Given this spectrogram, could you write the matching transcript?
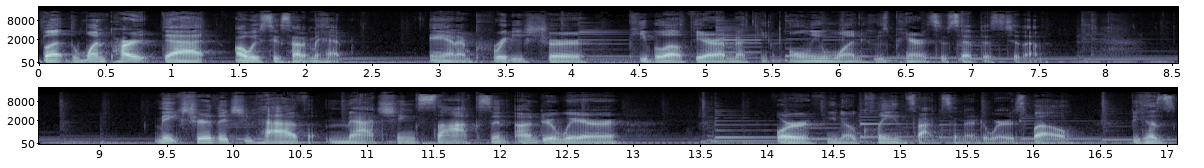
But the one part that always sticks out of my head, and I'm pretty sure people out there, I'm not the only one whose parents have said this to them. Make sure that you have matching socks and underwear, or, you know, clean socks and underwear as well. Because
